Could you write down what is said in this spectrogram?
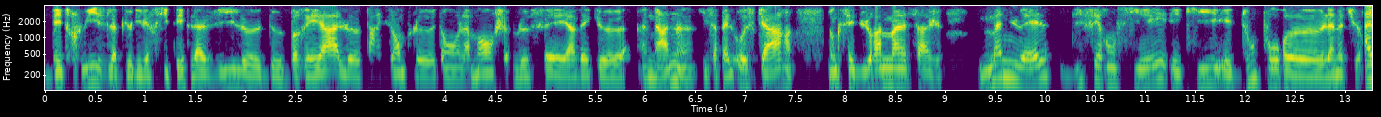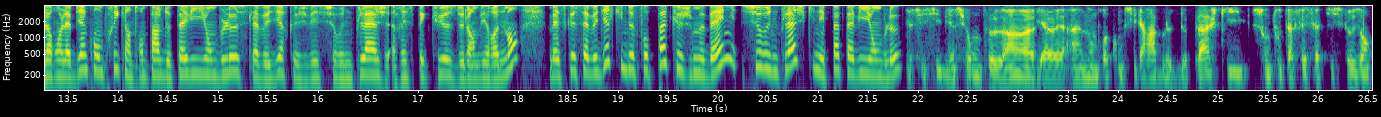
détruisent la biodiversité. La ville de Bréal, par exemple, dans la Manche, le fait avec euh, un âne qui s'appelle Oscar. Donc c'est du ramassage manuel, différencié et qui est doux pour euh, la nature. Alors on l'a bien compris, quand on parle de pavillon bleu, cela veut dire que je vais sur une plage respectueuse de l'environnement, mais est-ce que ça veut dire qu'il ne faut pas que je me baigne sur une plage qui n'est pas pavillon bleu? Si, si, bien sûr on peut. Hein. Il y a un nombre considérable de plages qui sont tout à fait satisfaisants.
